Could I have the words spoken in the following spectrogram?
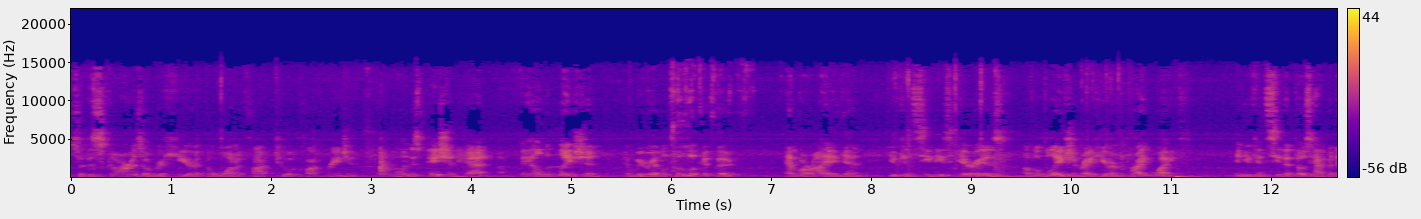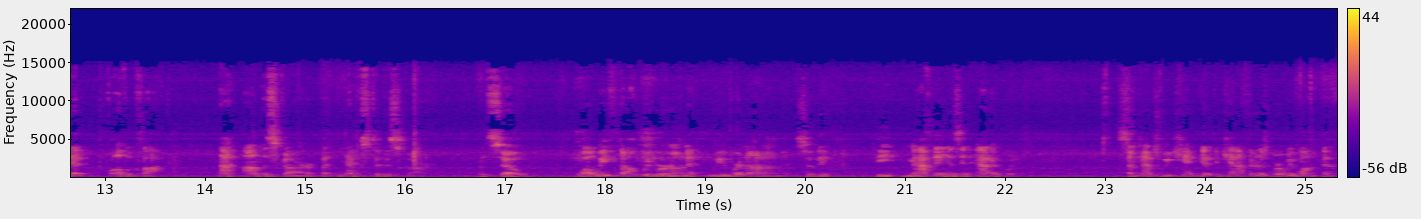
So the scar is over here at the 1 o'clock, 2 o'clock region. And when this patient had a failed ablation, and we were able to look at the MRI again, you can see these areas of ablation right here in bright white. And you can see that those happened at 12 o'clock. Not on the scar, but next to the scar. And so while we thought we were on it, we were not on it. So the, the mapping is inadequate. Sometimes we can't get the catheters where we want them.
